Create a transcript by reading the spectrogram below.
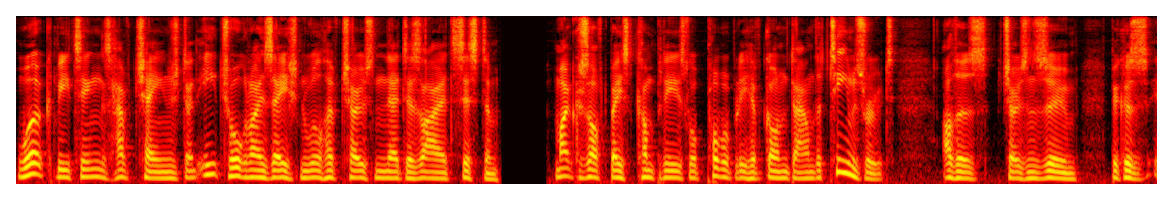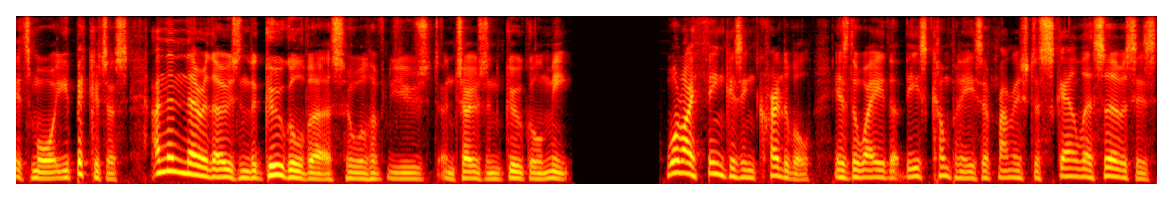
Work meetings have changed, and each organisation will have chosen their desired system, Microsoft based companies will probably have gone down the Teams route, others chosen Zoom because it's more ubiquitous, and then there are those in the Googleverse who will have used and chosen Google Meet. What I think is incredible is the way that these companies have managed to scale their services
